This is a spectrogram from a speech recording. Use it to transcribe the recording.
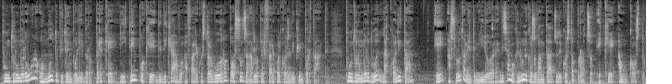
Punto numero uno, ho molto più tempo libero perché il tempo che dedicavo a fare questo lavoro posso usarlo per fare qualcosa di più importante. Punto numero due, la qualità è assolutamente migliore. Diciamo che l'unico svantaggio di questo approccio è che ha un costo.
